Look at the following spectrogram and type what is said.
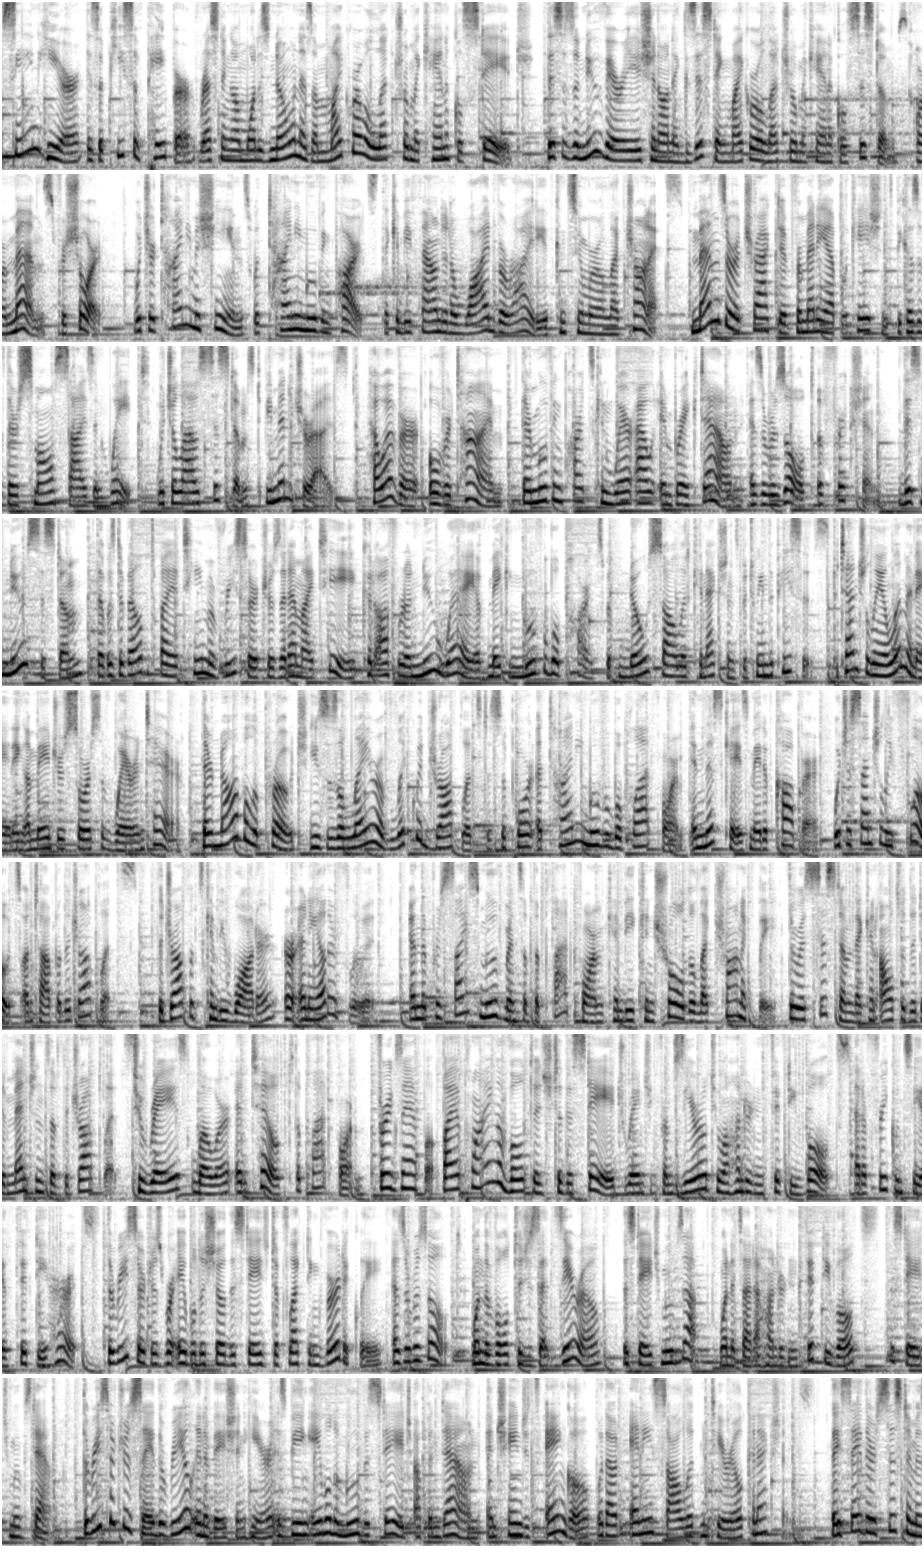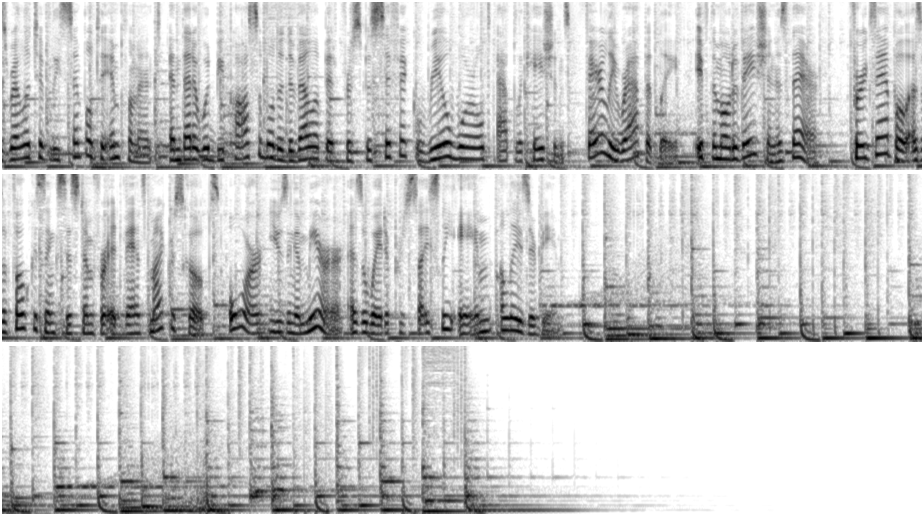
Seen here is a piece of paper resting on what is known as a microelectromechanical stage. This is a new variation on existing microelectromechanical systems, or MEMS for short, which are tiny machines with tiny moving parts that can be found in a wide variety of consumer electronics. MEMS are attractive for many applications because of their small size and weight, which allows systems to be miniaturized. However, over time, their moving parts can wear out and break down as a result of friction. This new system, that was developed by a team of researchers at MIT could offer a new way of making movable parts with no solid connections between the pieces, potentially eliminating a major source of wear and tear. Their novel approach uses a layer of liquid droplets to support a tiny movable platform, in this case made of copper, which essentially floats on top of the droplets. The droplets can be water or any other fluid, and the precise movements of the platform can be controlled electronically through a system that can alter the dimensions of the droplets to raise, lower, and tilt the platform. For example, by applying a voltage to the stage ranging from 0 to 150 volts at a frequency of 50 Hz, the researchers were able to show the stage deflecting vertically as a result. When the voltage is at 0, the stage moves up. When it's at 150 volts, the stage moves down. The researchers say the real innovation here is being able to move a stage up and down and change its angle without any solid material connections. They say their system is relatively simple to implement and that it would be possible to develop it for specific real-world applications fairly rapidly if the motivation is there. For example, as a focusing system for advanced microscopes or using a mirror as a way to precisely aim a laser beam.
